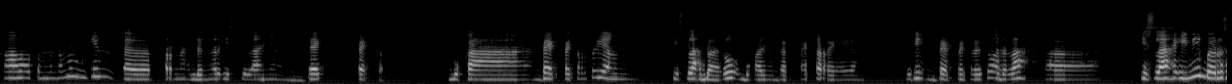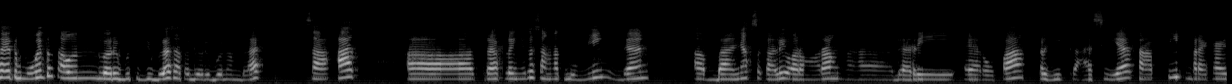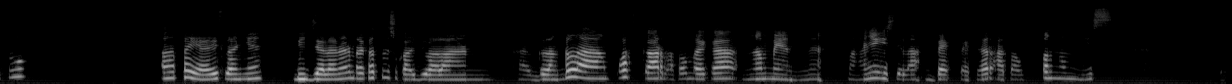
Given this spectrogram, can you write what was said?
Kalau teman-teman mungkin uh, pernah dengar istilahnya backpacker. Bukan backpacker tuh yang istilah baru bukan yang backpacker ya yang jadi backpacker itu adalah uh, istilah ini baru saya temuin tuh tahun 2017 atau 2016 saat uh, traveling itu sangat booming dan uh, banyak sekali orang-orang uh, dari Eropa pergi ke Asia tapi mereka itu apa ya istilahnya di jalanan mereka tuh suka jualan gelang-gelang, postcard atau mereka ngamen. Nah, makanya istilah backpacker atau pengemis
